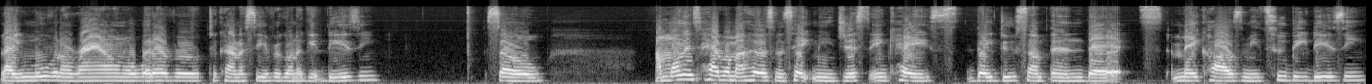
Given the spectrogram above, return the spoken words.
like moving around or whatever to kind of see if you're going to get dizzy. So I'm only having my husband take me just in case they do something that may cause me to be dizzy.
